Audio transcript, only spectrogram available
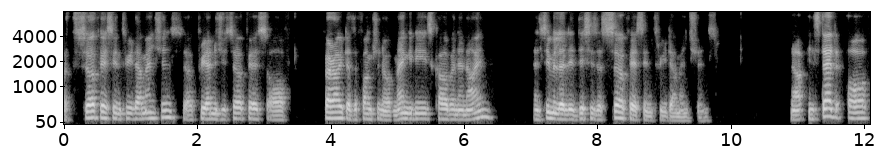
a surface in three dimensions, a free energy surface of ferrite as a function of manganese, carbon, and iron. And similarly, this is a surface in three dimensions. Now, instead of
